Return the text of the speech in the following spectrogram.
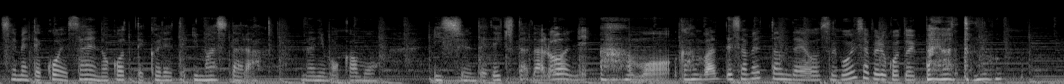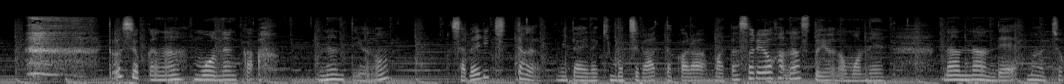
せめて声さえ残ってくれていましたら何もかも一瞬でできただろうに。ああもう頑張って喋ったんだよ。すごい喋ることいっぱいあったの。どうしよっかな。もうなんかなんていうの？喋りきったみたいな気持ちがあったからまたそれを話すというのもねなんなんでまあちょ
